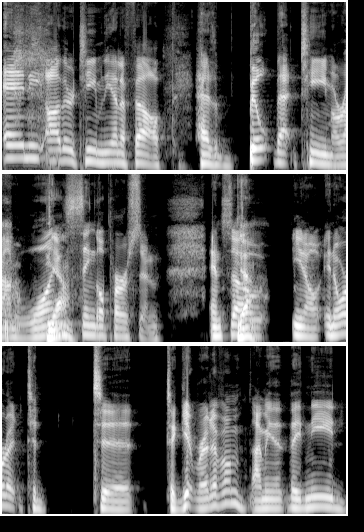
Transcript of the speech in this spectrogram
any other team in the NFL, has built that team around one yeah. single person, and so. Yeah you know, in order to to to get rid of him. I mean, they need.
